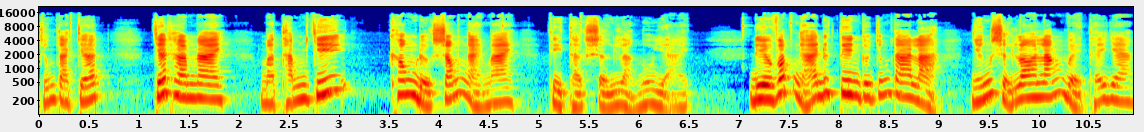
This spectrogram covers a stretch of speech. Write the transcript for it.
chúng ta chết. Chết hôm nay mà thậm chí không được sống ngày mai thì thật sự là ngu dại. Điều vấp ngã đức tin của chúng ta là những sự lo lắng về thế gian.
